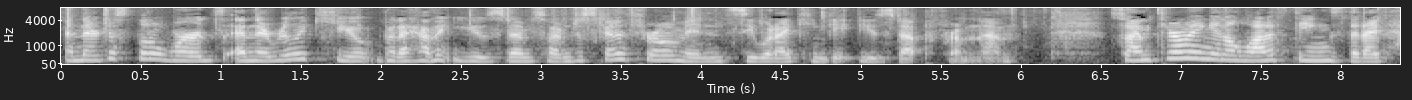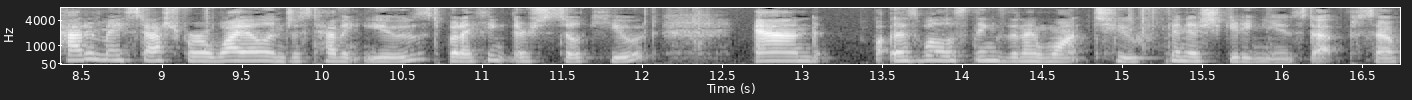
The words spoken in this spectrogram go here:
And they're just little words and they're really cute, but I haven't used them. So I'm just going to throw them in and see what I can get used up from them. So I'm throwing in a lot of things that I've had in my stash for a while and just haven't used, but I think they're still cute. And as well as things that I want to finish getting used up. So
